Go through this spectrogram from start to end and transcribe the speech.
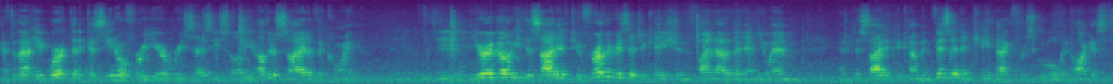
After that, he worked in a casino for a year where he says he saw the other side of the coin. A year ago, he decided to further his education, find out about MUM, and decided to come and visit and came back for school in August.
